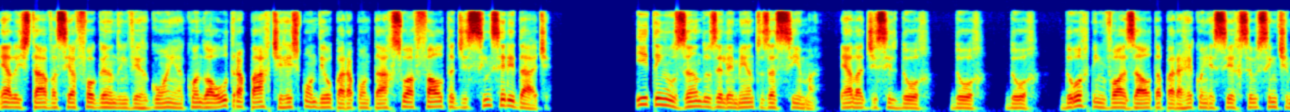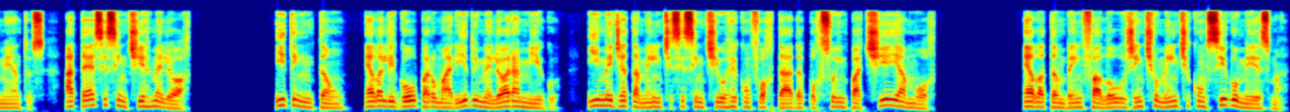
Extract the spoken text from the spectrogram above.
Ela estava se afogando em vergonha quando a outra parte respondeu para apontar sua falta de sinceridade. Item usando os elementos acima, ela disse dor, dor, dor, dor em voz alta para reconhecer seus sentimentos, até se sentir melhor. Item então, ela ligou para o marido e melhor amigo, e imediatamente se sentiu reconfortada por sua empatia e amor. Ela também falou gentilmente consigo mesma,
